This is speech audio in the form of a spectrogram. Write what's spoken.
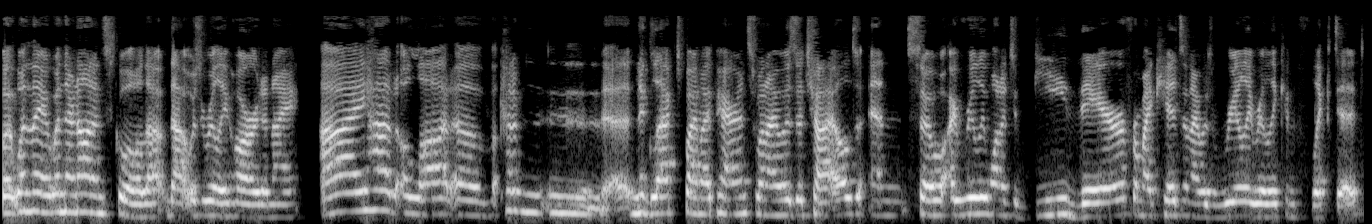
But when they when they're not in school that that was really hard. And i I had a lot of kind of n- neglect by my parents when I was a child. And so I really wanted to be there for my kids. And I was really, really conflicted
